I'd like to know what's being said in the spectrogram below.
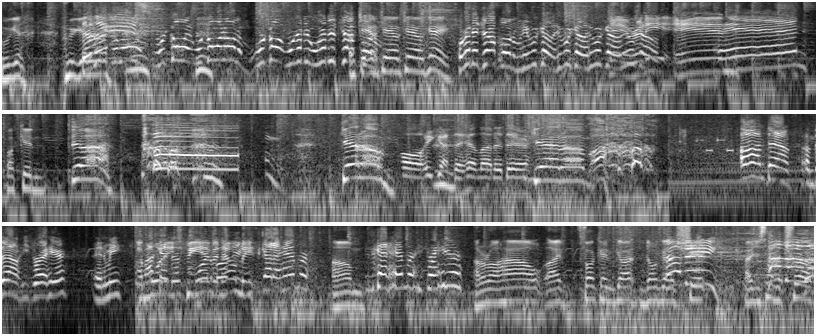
We gonna we They're gonna. right below us. We're going, we're going on them. We're going, we're gonna, we're gonna drop Okay, on okay, them. okay, okay. We're gonna drop on them. Here we go. Here we go. Here we go. Okay, here we ready? go. And And Fucking. Ah! Get him! oh, he got the hell out of there. Get him! Oh, I'm down. I'm down. He's right here. Enemy. I'm Okay, one there's HP, one Evan, above help you. me. He's got a hammer. Um, He's got a hammer. He's right here. I don't know how. I fucking got don't got Help shit. me! I just have a truck.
